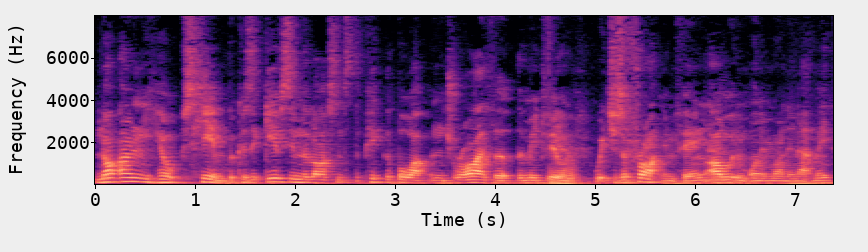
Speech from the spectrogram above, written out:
not only helps him because it gives him the license to pick the ball up and drive at the midfield, Yeah. which is a frightening thing. I wouldn't want him running at me.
